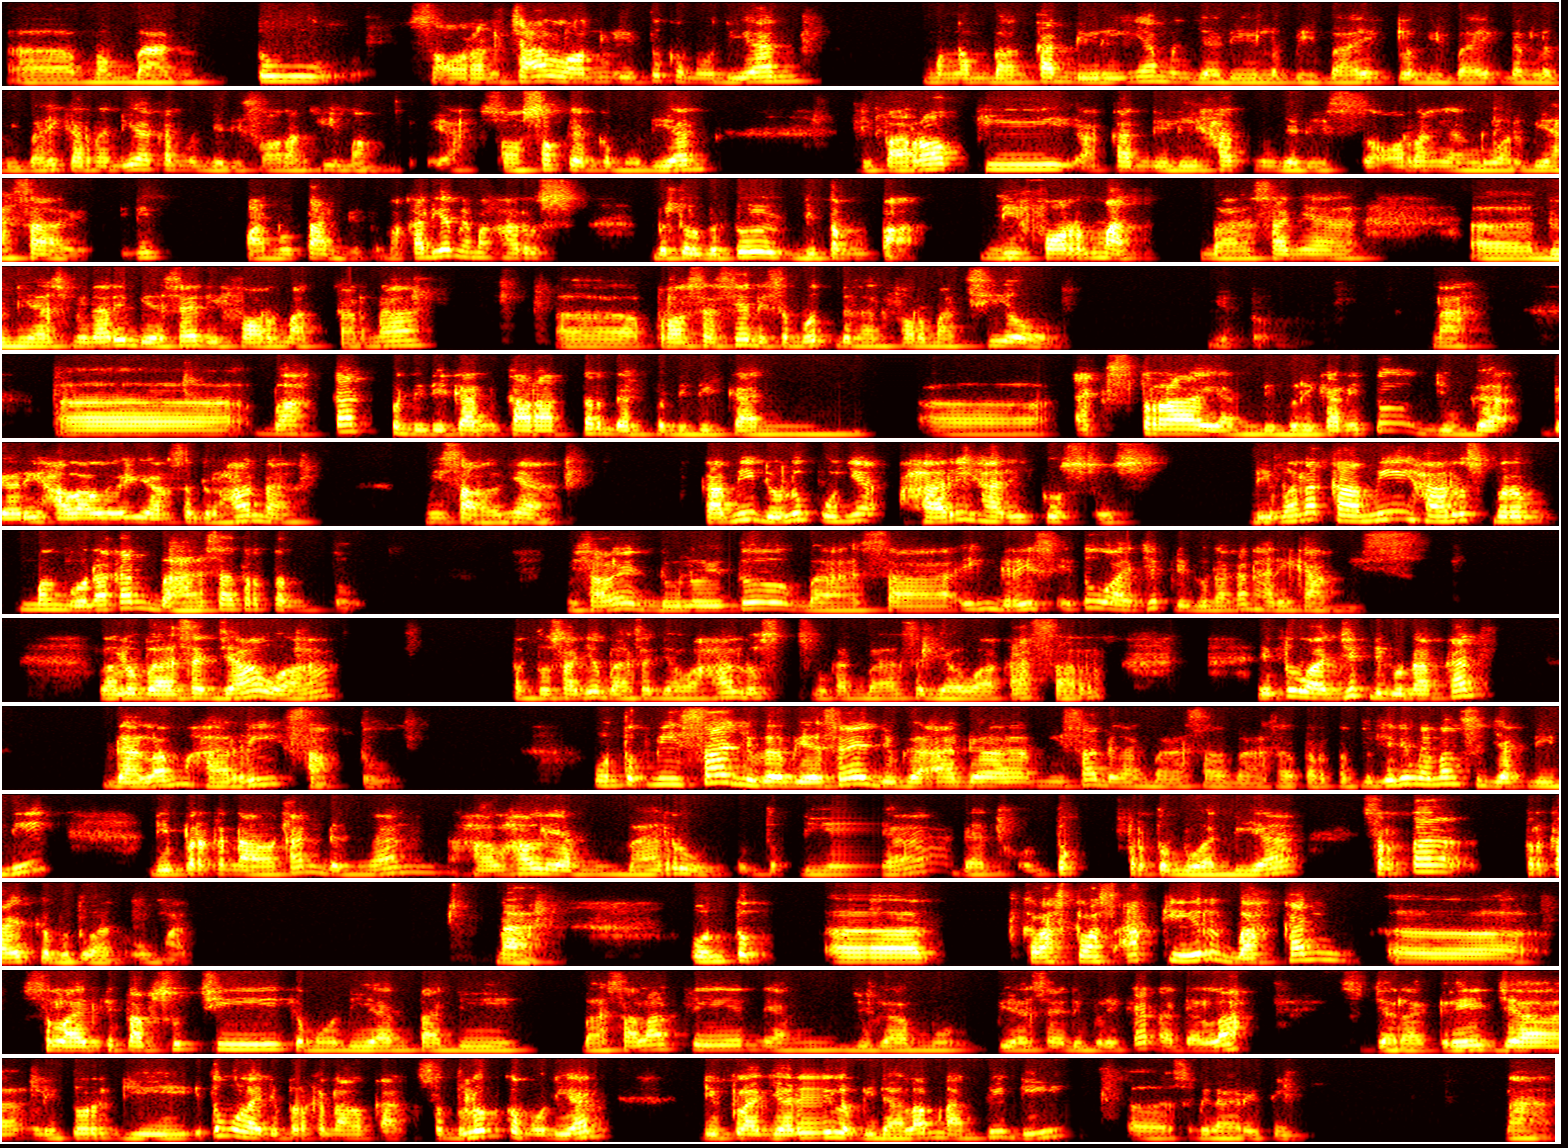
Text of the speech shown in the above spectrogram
eh, membantu seorang calon itu kemudian mengembangkan dirinya menjadi lebih baik, lebih baik dan lebih baik karena dia akan menjadi seorang imam, gitu ya. Sosok yang kemudian di paroki akan dilihat menjadi seorang yang luar biasa. Ini panutan gitu. Maka dia memang harus betul-betul ditempa, diformat. Bahasanya uh, dunia seminari biasanya diformat karena uh, prosesnya disebut dengan formatio gitu. Nah, Eh, bahkan pendidikan karakter dan pendidikan ekstra yang diberikan itu juga dari hal-hal yang sederhana. Misalnya, kami dulu punya hari-hari khusus di mana kami harus menggunakan bahasa tertentu. Misalnya dulu itu bahasa Inggris itu wajib digunakan hari Kamis. Lalu bahasa Jawa, tentu saja bahasa Jawa halus, bukan bahasa Jawa kasar, itu wajib digunakan dalam hari Sabtu. Untuk misa juga biasanya juga ada misa dengan bahasa-bahasa tertentu. Jadi memang sejak dini diperkenalkan dengan hal-hal yang baru untuk dia dan untuk pertumbuhan dia serta terkait kebutuhan umat. Nah, untuk eh, kelas-kelas akhir bahkan eh, selain kitab suci, kemudian tadi bahasa Latin yang juga biasa diberikan adalah sejarah gereja, liturgi, itu mulai diperkenalkan sebelum kemudian dipelajari lebih dalam nanti di uh, seminari tinggi. Nah,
